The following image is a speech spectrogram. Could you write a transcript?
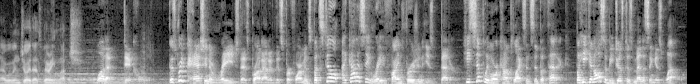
I will enjoy that very much. What a dickhole. There's great passion and rage that's brought out of this performance, but still, I gotta say Ralph Fiennes' version is better. He's simply more complex and sympathetic, but he can also be just as menacing as well.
